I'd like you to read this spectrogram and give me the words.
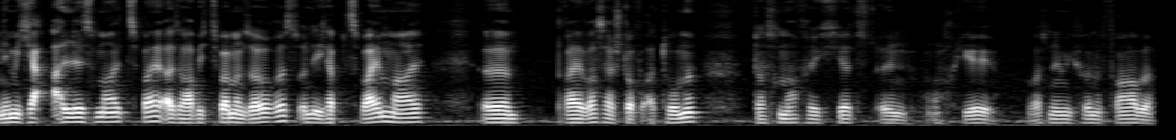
nehme ich ja alles mal zwei, also habe ich zweimal Säurerest und ich habe zweimal äh, drei Wasserstoffatome. Das mache ich jetzt in, ach je, was nehme ich für eine Farbe?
